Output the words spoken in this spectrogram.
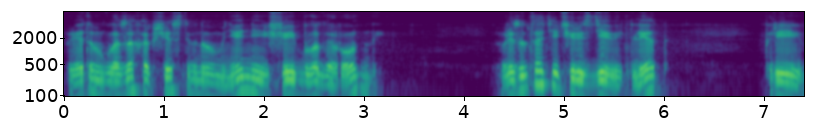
при этом в глазах общественного мнения еще и благородный. В результате через 9 лет при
